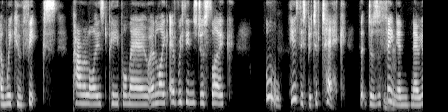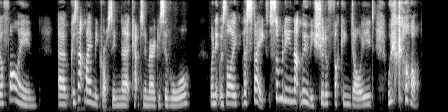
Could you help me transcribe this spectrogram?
and we can fix paralyzed people now, and like everything's just like, oh, here's this bit of tech that does a thing, and now you're fine. Because that made me cross in uh, Captain America: Civil War. When it was like the stakes, somebody in that movie should have fucking died. We've got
